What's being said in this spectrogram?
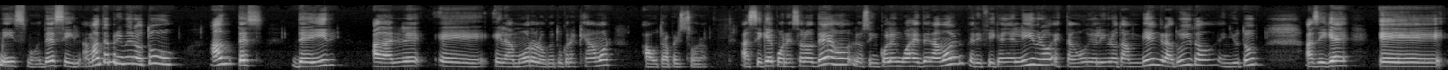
mismo. Es decir, amate primero tú antes de ir a darle eh, el amor o lo que tú crees que es amor a otra persona. Así que con eso los dejo, los cinco lenguajes del amor, verifiquen el libro, está en audiolibro también gratuito en YouTube. Así que eh,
